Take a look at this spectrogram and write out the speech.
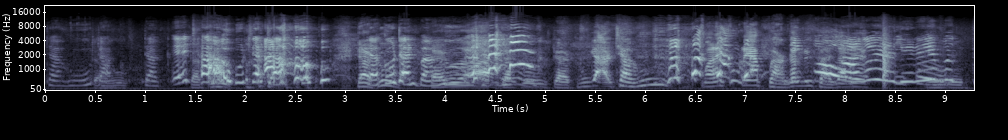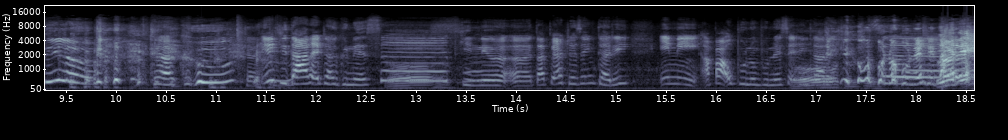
dahu, dahu. Dah, eh dahu dahu dahu, dahu. dahu dan bahu. Dahu ah, dahu nggak jauh malah aku rea banget nih bahasa aku yang diri peti loh. Dahu ini ditarik dahu neset oh. gini uh, tapi ada sing dari ini apa ubun-ubunnya sih Oh, ditarik. Ubun-ubunnya Set. ditarik.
